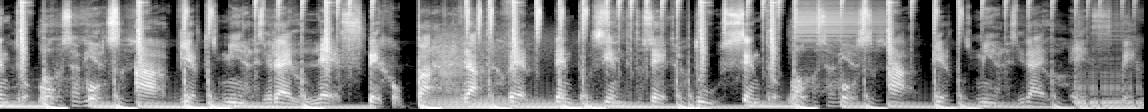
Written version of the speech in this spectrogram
Centro, ojos abiertos, abiertos, mira, el espejo para ver dentro, siente tu centro, ojos abiertos, mira, mira el espejo.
